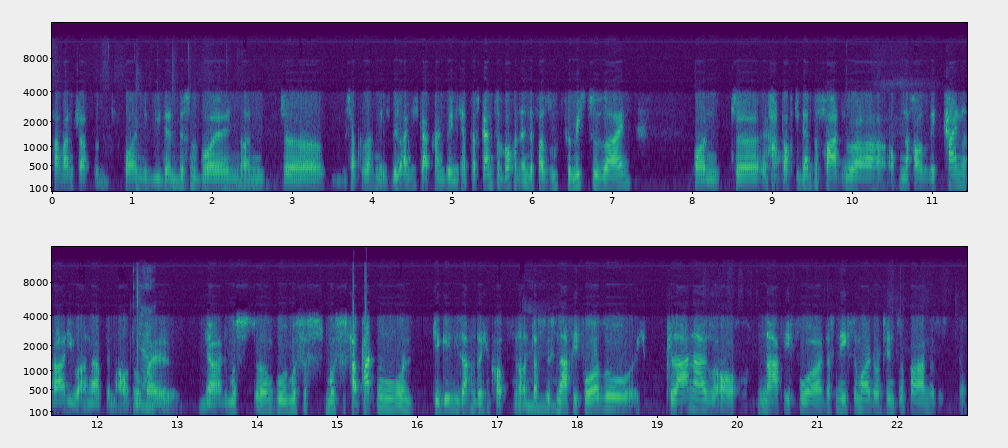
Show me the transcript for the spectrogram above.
Verwandtschaft und Freunde, die dann wissen wollen. Und äh, ich habe gesagt, nee, ich will eigentlich gar keinen sehen. Ich habe das ganze Wochenende versucht, für mich zu sein. Und äh, habe auch die ganze Fahrt über auf dem Nachhauseweg kein Radio angehabt im Auto, ja. weil ja, du musst irgendwo musst es, musst es verpacken und dir gehen die Sachen durch den Kopf. Ne? Und mhm. das ist nach wie vor so. Ich plane also auch nach wie vor das nächste Mal dorthin zu fahren. Das ist das,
